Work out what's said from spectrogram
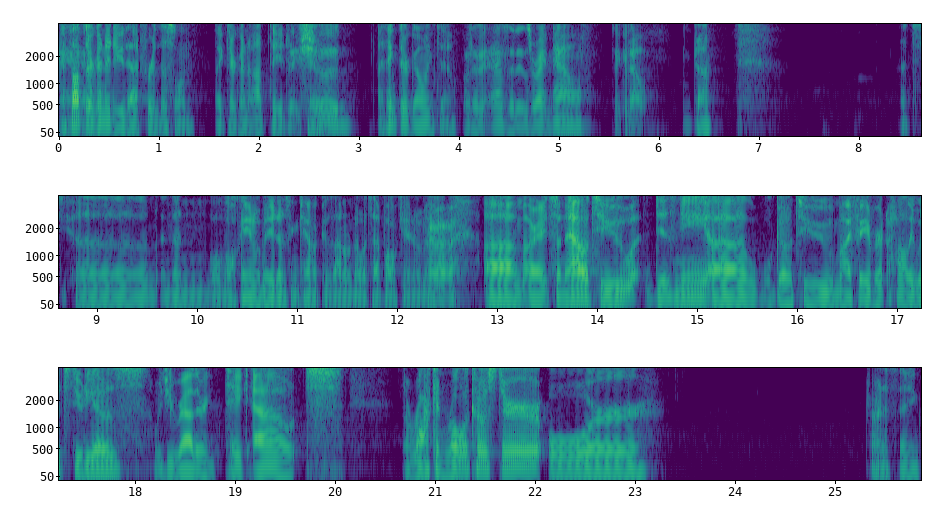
I thought they're going to do that for this one. Like they're going to update it They soon. should, I think they're going to. but as it is right now, take it out. Okay. That's um, and then well, Volcano Bay doesn't count because I don't know what's at Volcano Bay. um, all right, so now to Disney. Uh, we'll go to my favorite, Hollywood Studios. Would you rather take out the Rock and Roller Coaster or trying to think?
